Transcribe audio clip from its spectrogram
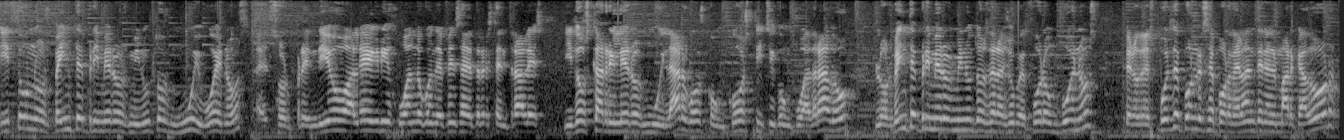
hizo unos 20 primeros minutos muy buenos. Eh, sorprendió a Allegri jugando con defensa de tres centrales y dos carrileros muy largos, con Kostic y con Cuadrado. Los 20 primeros minutos de la Juve fueron buenos, pero después de ponerse por delante en el marcador,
